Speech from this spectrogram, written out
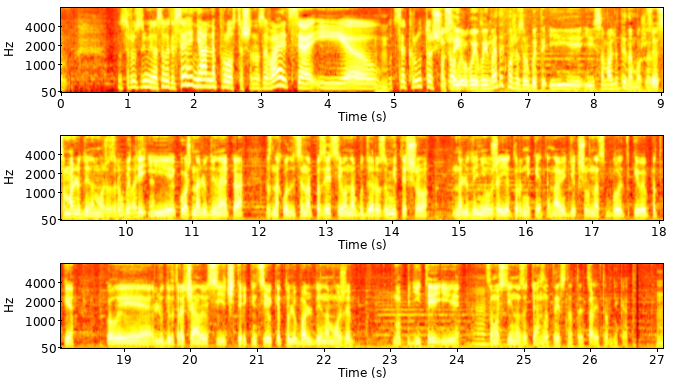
Зрозуміло. Слухайте, все геніальне просто, що називається, і е, Мгм. це круто, що Це і бойовий медик може зробити, і, і сама людина може. Це сама людина може зробити, бачите? і кожна людина, яка знаходиться на позиції, вона буде розуміти, що на людині вже є турнікети. Навіть якщо в нас були такі випадки, коли люди втрачали всі чотири кінцівки, то люба людина може ну, підійти і Мгм. самостійно затягнути. затиснути цей турнікет. Хм.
